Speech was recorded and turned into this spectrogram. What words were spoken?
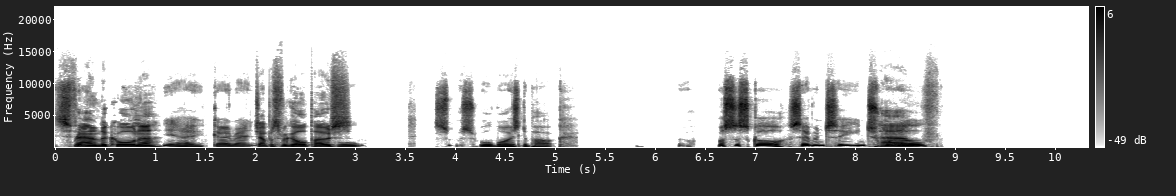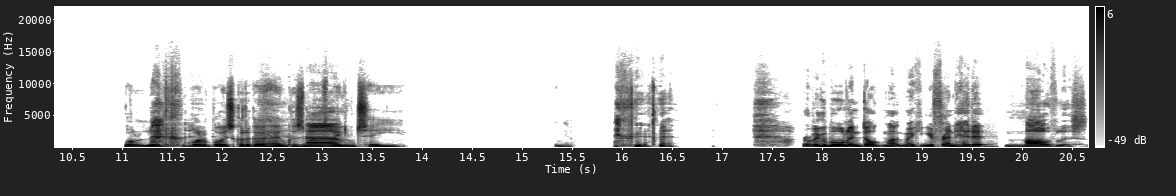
It's fo- round the corner, you know, going around jumpers for goalposts. all small boys in the park. What's the score? 17 12. Um, one, little, the boys got to go home because his mum's Um, made him tea. Rubbing the ball in dog muck, making your friend hit it. Marvelous.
